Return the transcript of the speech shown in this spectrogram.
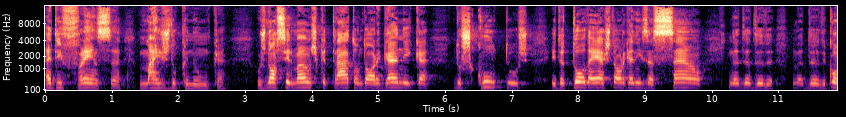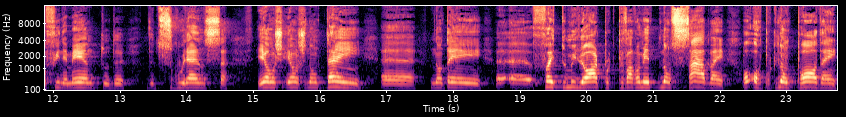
a diferença mais do que nunca. Os nossos irmãos que tratam da orgânica dos cultos e de toda esta organização de, de, de, de confinamento, de, segurança, eles, eles não têm, uh, não têm uh, feito melhor porque provavelmente não sabem ou, ou, porque não podem,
